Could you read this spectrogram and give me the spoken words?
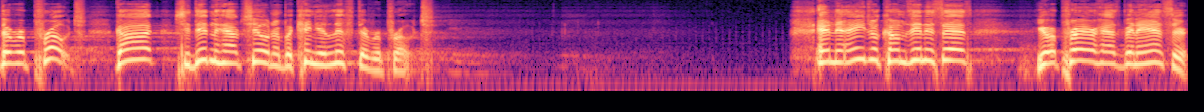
the reproach. God, she didn't have children, but can you lift the reproach? And the angel comes in and says, Your prayer has been answered.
